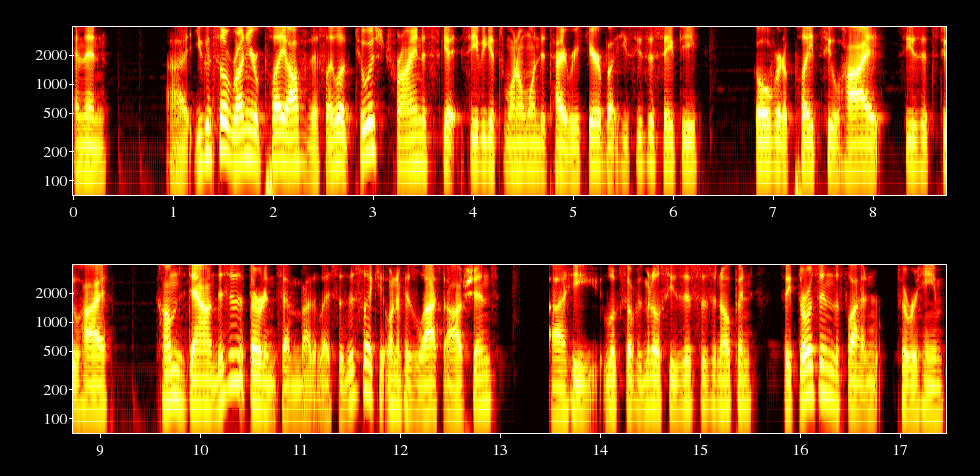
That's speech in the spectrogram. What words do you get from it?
and then uh, you can still run your play off of this. Like, look, Tua's trying to get, see if he gets one-on-one to Tyreek here, but he sees the safety go over to play too high, sees it's too high, comes down. This is a third and seven, by the way. So this is like one of his last options. Uh, he looks over the middle, sees this is an open. So he throws it in the flat to Raheem.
